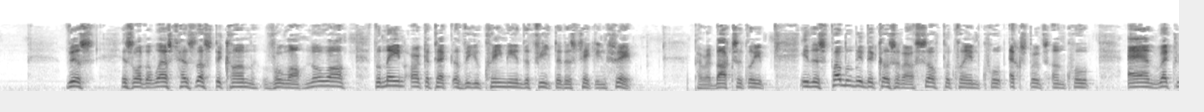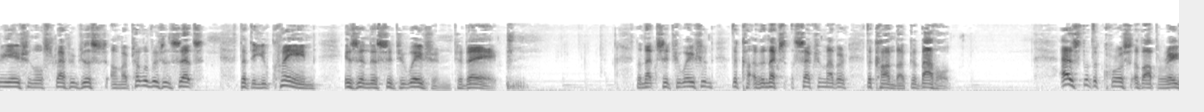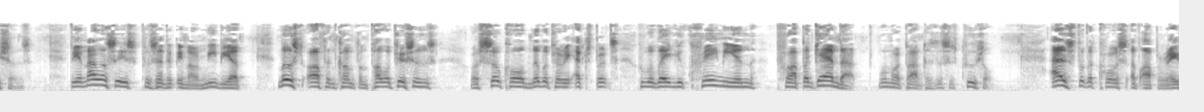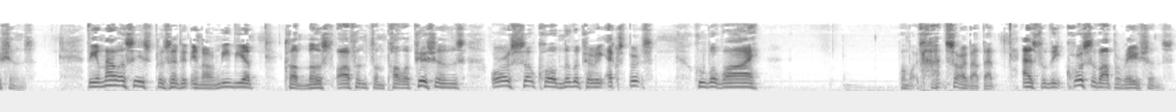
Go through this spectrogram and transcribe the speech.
This is why the West has thus become, voila nola, the main architect of the Ukrainian defeat that is taking shape. Paradoxically, it is probably because of our self-proclaimed, quote, experts, unquote, and recreational strategists on our television sets that the Ukraine is in this situation today. the next situation, the, the next section rather, the conduct of battle. As for the course of operations, the analyses presented in our media most often come from politicians or so-called military experts who relay Ukrainian propaganda. One more time, because this is crucial. As for the course of operations, the analyses presented in our media come most often from politicians or so-called military experts who rely one more time, sorry about that. As for the course of operations,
